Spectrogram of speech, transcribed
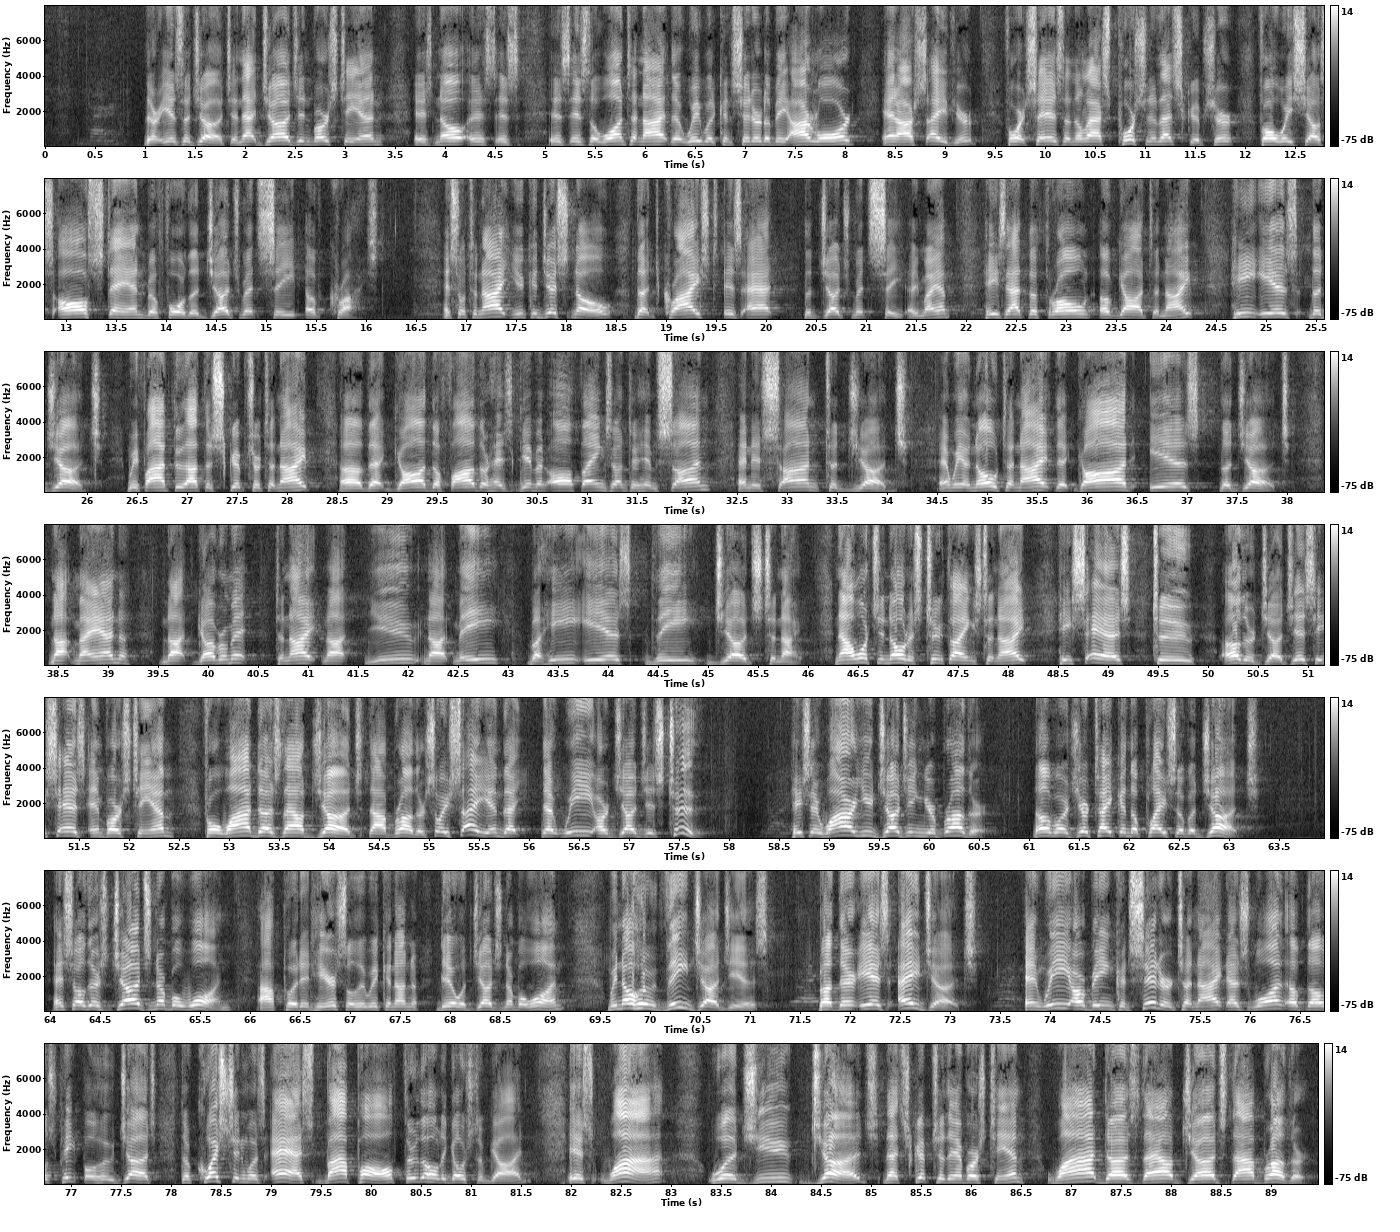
There is a judge. And that judge in verse 10 is, no, is, is, is, is the one tonight that we would consider to be our Lord and our Savior. For it says in the last portion of that scripture, For we shall all stand before the judgment seat of Christ. And so tonight you can just know that Christ is at the judgment seat. Amen? He's at the throne of God tonight. He is the judge. We find throughout the scripture tonight uh, that God the Father has given all things unto His Son and His Son to judge. And we know tonight that God is the judge. Not man, not government, tonight, not you, not me, but He is the judge tonight. Now, I want you to notice two things tonight. He says to other judges. He says in verse 10, For why dost thou judge thy brother? So he's saying that, that we are judges too. He said, Why are you judging your brother? In other words, you're taking the place of a judge. And so there's judge number one. I put it here so that we can under, deal with judge number one. We know who the judge is, but there is a judge. And we are being considered tonight as one of those people who judge. The question was asked by Paul through the Holy Ghost of God is why would you judge, that scripture there in verse 10, why does thou judge thy brother?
